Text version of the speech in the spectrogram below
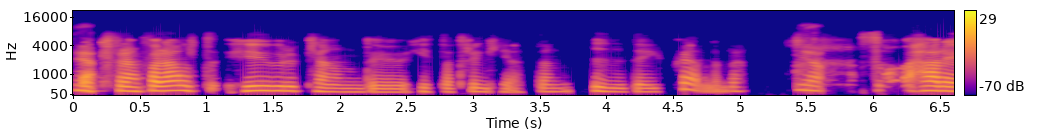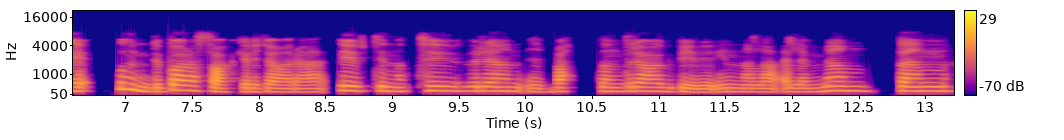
Ja. Och framför allt, hur kan du hitta tryggheten i dig själv? Ja. Så här är underbara saker att göra. Ut i naturen, i vattendrag, bjuda in alla elementen,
